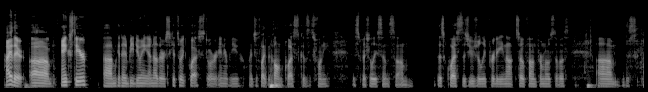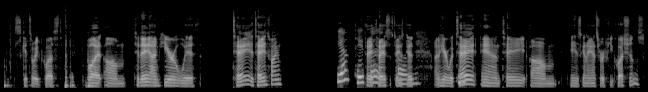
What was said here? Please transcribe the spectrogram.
Hi there, um, Angst here. I'm going to be doing another Schizoid quest or interview. I just like to call them quests because it's funny, especially since um, this quest is usually pretty not so fun for most of us. Um, this Schizoid quest, but um, today I'm here with Tei. Tei is fine. Yeah, Tei's Tei, good. Tei, Tei's good. Um, I'm here with mhm. Tei, and Tei um, is going to answer a few questions,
